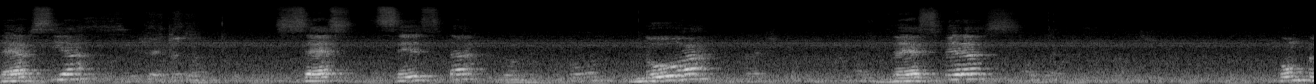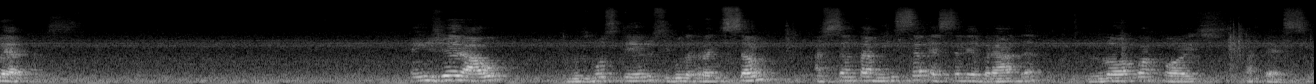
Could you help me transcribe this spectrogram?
Tércia, sexta, noa, vésperas, completas. Em geral, nos mosteiros, segundo a tradição, a Santa Missa é celebrada logo após a Tércia.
